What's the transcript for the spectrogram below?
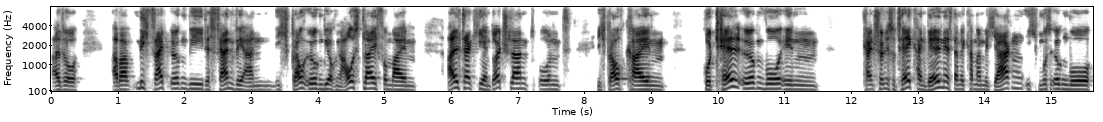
also, aber mich treibt irgendwie das Fernweh an. Ich brauche irgendwie auch einen Ausgleich von meinem Alltag hier in Deutschland und ich brauche kein Hotel irgendwo in kein schönes Hotel, kein Wellness, damit kann man mich jagen. Ich muss irgendwo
